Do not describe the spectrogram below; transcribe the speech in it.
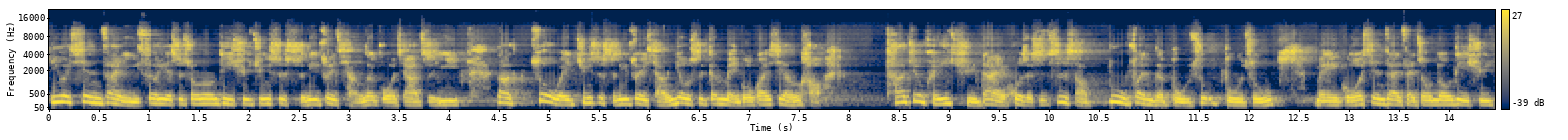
因为现在以色列是中东地区军事实力最强的国家之一。那作为军事实力最强，又是跟美国关系很好，它就可以取代，或者是至少部分的补助补足美国现在在中东地区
